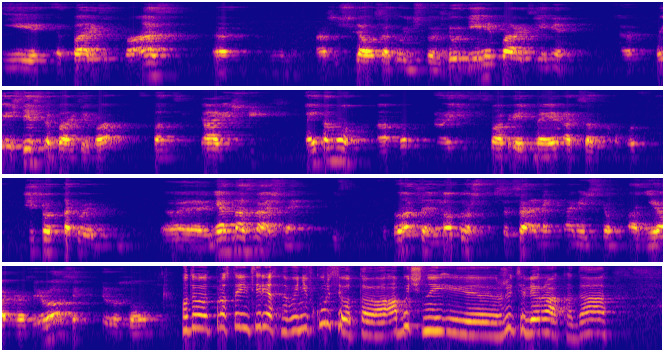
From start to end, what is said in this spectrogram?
и партия ФАС, осуществлял сотрудничество с другими партиями, ну, естественно, партия Банцкавичи. Поэтому, а, если смотреть на Аксад, здесь вот такое э, неоднозначная ситуация, но то, что в социально-экономическом плане Ирак развивался, безусловно. Вот, вот просто интересно, вы не в курсе, вот обычный э, житель Ирака, да,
